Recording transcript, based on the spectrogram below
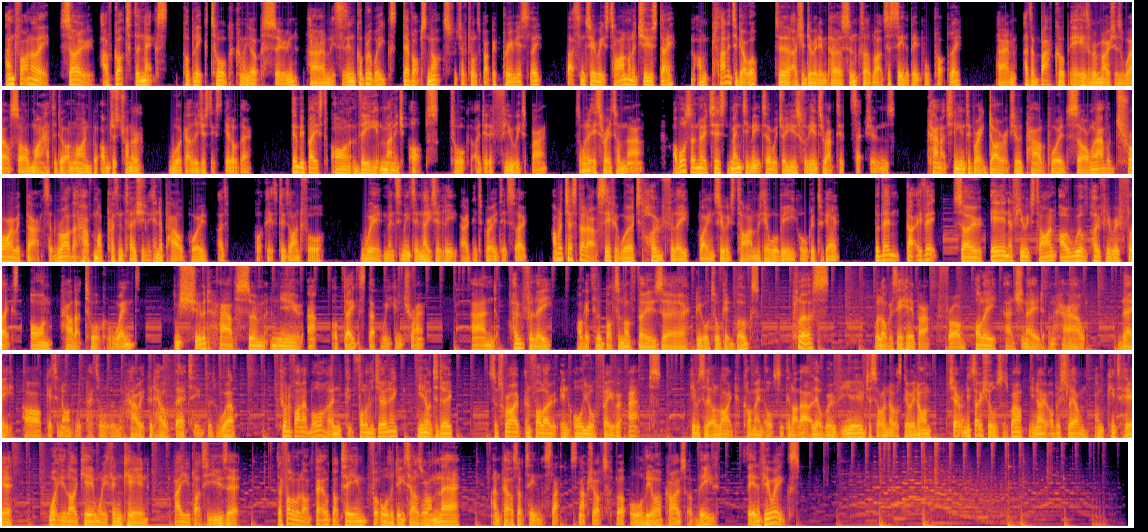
And finally, so I've got the next public talk coming up soon. Um, this is in a couple of weeks, DevOps Notts, which I've talked about previously. That's in two weeks time on a Tuesday. I'm planning to go up to actually do it in person because I'd like to see the people properly. Um, as a backup, it is remote as well. So I might have to do it online, but I'm just trying to work out the logistics to get up there. It's going to be based on the manage ops talk that I did a few weeks back. So I'm going to iterate on that. I've also noticed Mentimeter, which I use for the interactive sections, can actually integrate directly with PowerPoint. So I'm going to have a try with that. So I'd rather have my presentation in a PowerPoint as what it's designed for with Mentimeter natively integrated. So I'm going to test that out, see if it works. Hopefully by in two weeks time, it will be all good to go. But then that is it. So in a few weeks time, I will hopefully reflect on how that talk went. We should have some new app updates that we can track and hopefully I'll get to the bottom of those uh, Google Toolkit bugs. Plus, we'll obviously hear back from Ollie and Sinead on how they are getting on with Petal and how it could help their teams as well. If you want to find out more and follow the journey, you know what to do. Subscribe and follow in all your favorite apps. Give us a little like, comment, or something like that, a little review, just so I know what's going on. Share it on your socials as well. You know, obviously, I'm, I'm keen to hear what you like in, what you're thinking, how you'd like to use it, so follow along, petals.team for all the details are on there, and petals.team snapshot for all the archives of these. See you in a few weeks.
